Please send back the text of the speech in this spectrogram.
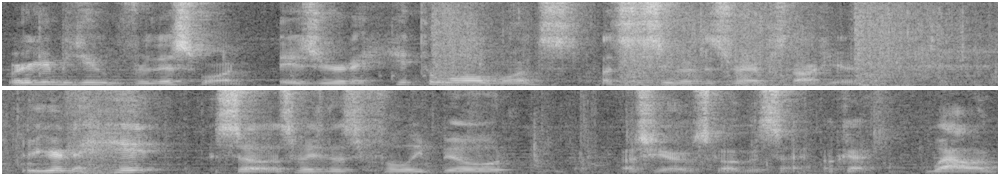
what you're to be doing for this one is you're to hit the wall once. Let's assume that this ramp's not here. You're to hit, so let's make this fully build. Actually, I'm just going this side. Okay. Wow, I'm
